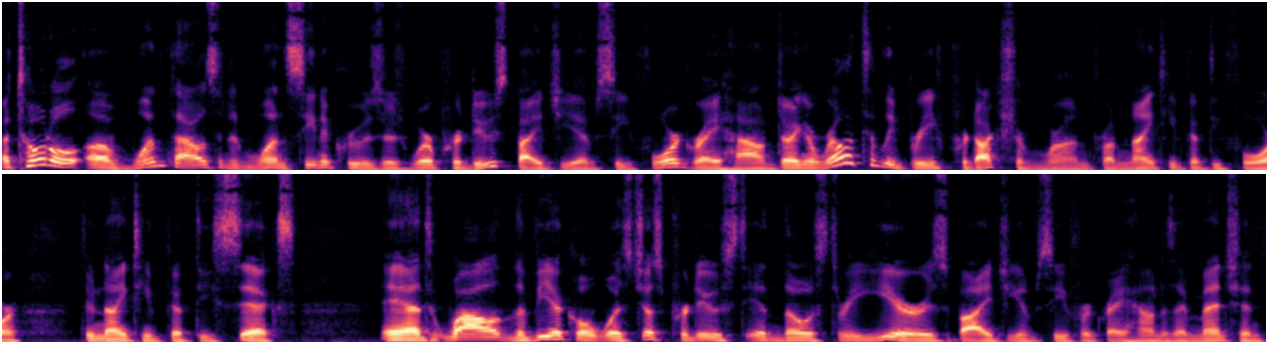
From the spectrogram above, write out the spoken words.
A total of 1,001 Scenic Cruisers were produced by GMC for Greyhound during a relatively brief production run from 1954 through 1956. And while the vehicle was just produced in those three years by GMC for Greyhound, as I mentioned,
